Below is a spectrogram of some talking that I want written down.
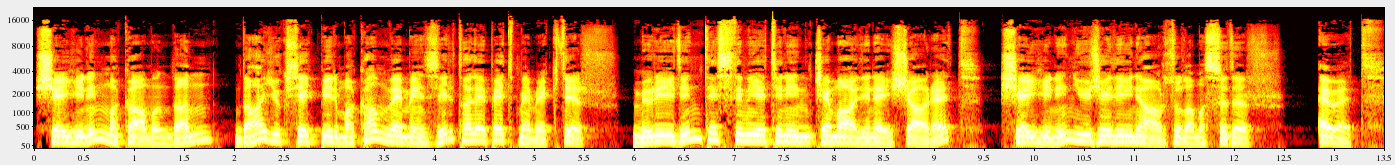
şeyhinin makamından daha yüksek bir makam ve menzil talep etmemektir. Müridin teslimiyetinin kemaline işaret, şeyhinin yüceliğini arzulamasıdır. Evet,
